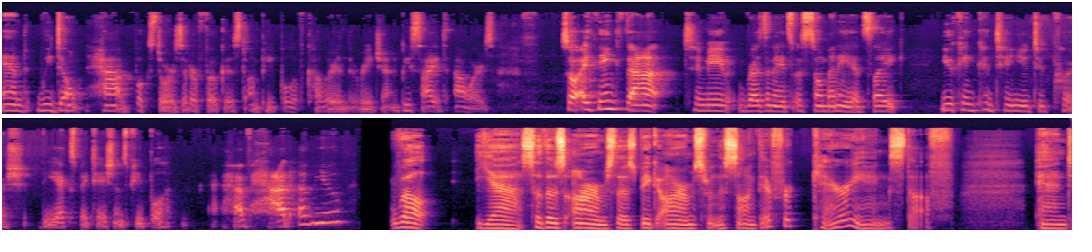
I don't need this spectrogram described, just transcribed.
And we don't have bookstores that are focused on people of color in the region besides ours. So I think that to me resonates with so many. It's like, you can continue to push the expectations people have had of you. Well, yeah. So those arms, those big arms from the song, they're for carrying stuff. And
